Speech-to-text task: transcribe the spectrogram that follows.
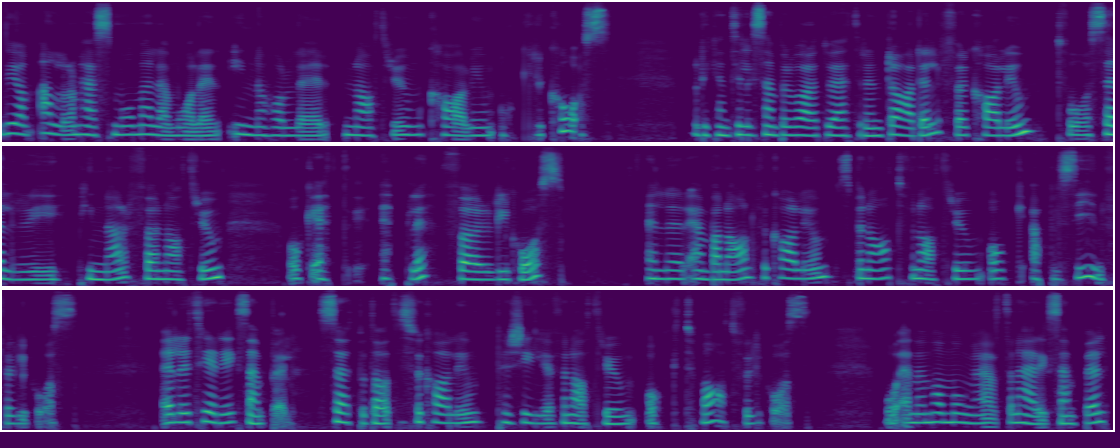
det är om alla de här små mellanmålen innehåller natrium, kalium och glukos. Och det kan till exempel vara att du äter en dadel för kalium, två selleripinnar för natrium och ett äpple för glukos. Eller en banan för kalium, spenat för natrium och apelsin för glukos. Eller tredje exempel, sötpotatis för kalium, persilja för natrium och tomat för glukos. Och MM har många sådana här exempel,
